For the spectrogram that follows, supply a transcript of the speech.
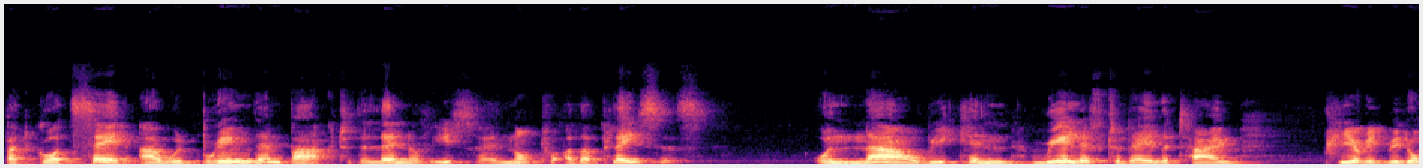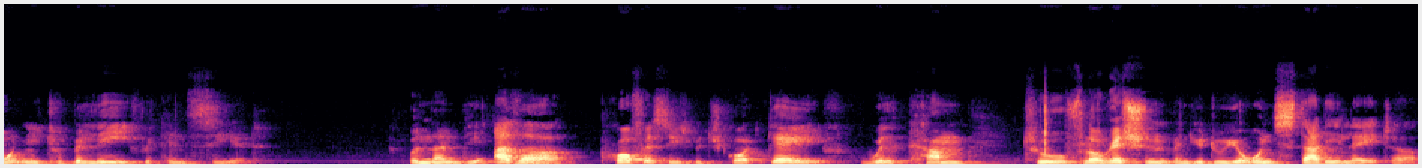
But God said, I will bring them back to the land of Israel, not to other places. And now we can, we live today in the time period we don't need to believe, we can see it. And then the other prophecies which God gave will come to fruition when you do your own study later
